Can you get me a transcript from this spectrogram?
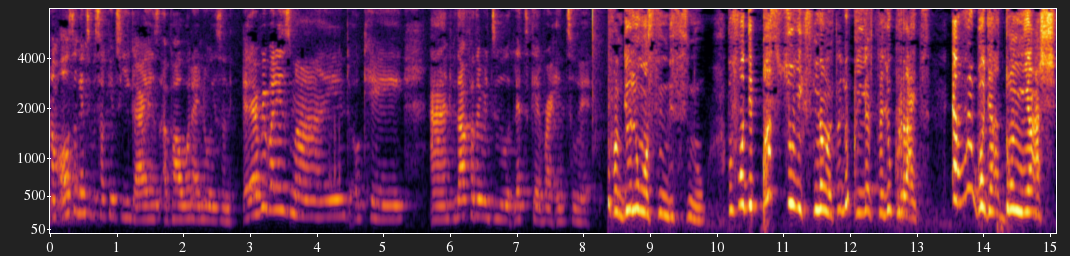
I'm also going to be talking to you guys about what I know is on everybody's mind, okay? And without further ado, let's get right into it. If I'm the only one seeing this, you but for the past two weeks now, if I look left, if I look right, everybody has done nyash.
